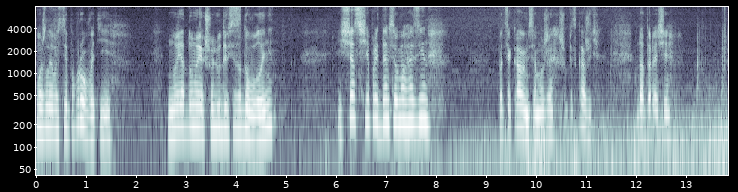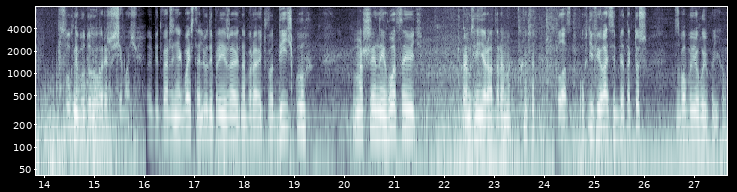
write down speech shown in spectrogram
можливості попробувати її. Ну, я думаю, якщо люди всі задоволені. І зараз ще пройдемося в магазин. Поцікавимося, може, що підскажуть. Да, до речі, вслух не буду говорити, що ще бачу. Підтвердження, як бачите, люди приїжджають, набирають водичку, машини гоцають. Прям з генераторами. Клас. Ух, ніфіга собі. Так то ж з бабою Ягою поїхав.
